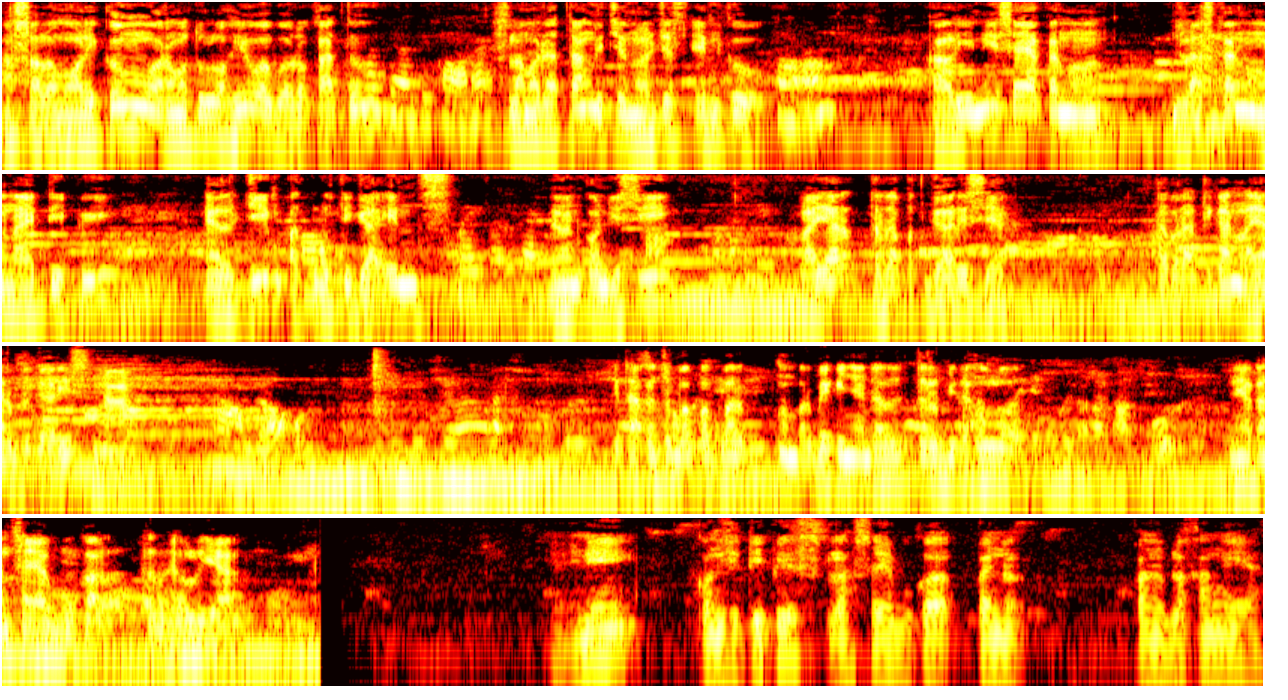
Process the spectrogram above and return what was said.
Assalamualaikum warahmatullahi wabarakatuh. Selamat datang di channel Just Co. Kali ini saya akan menjelaskan mengenai TV LG 43 inch dengan kondisi layar terdapat garis ya. Kita perhatikan layar bergaris. Nah, kita akan coba memperbaikinya terlebih dahulu. Ini akan saya buka terlebih dahulu ya. Ini kondisi TV setelah saya buka panel panel belakangnya ya.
